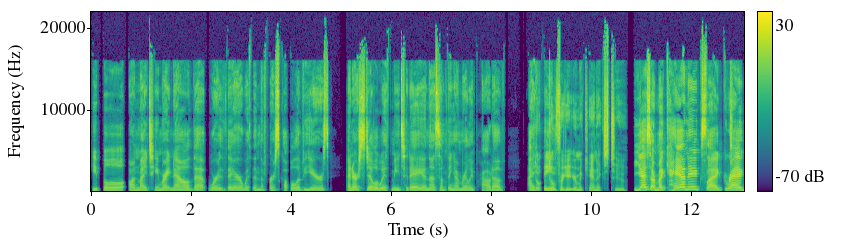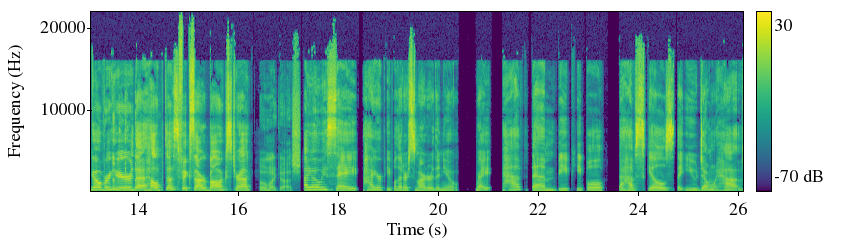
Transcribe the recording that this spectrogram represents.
people on my team right now that were there within the first couple of years and are still with me today. And that's something I'm really proud of. I don't, think, don't forget your mechanics too. Yes, our mechanics, like Greg over here, that helped us fix our box truck. Oh my gosh. I always say hire people that are smarter than you, right? Have them be people that have skills that you don't have.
